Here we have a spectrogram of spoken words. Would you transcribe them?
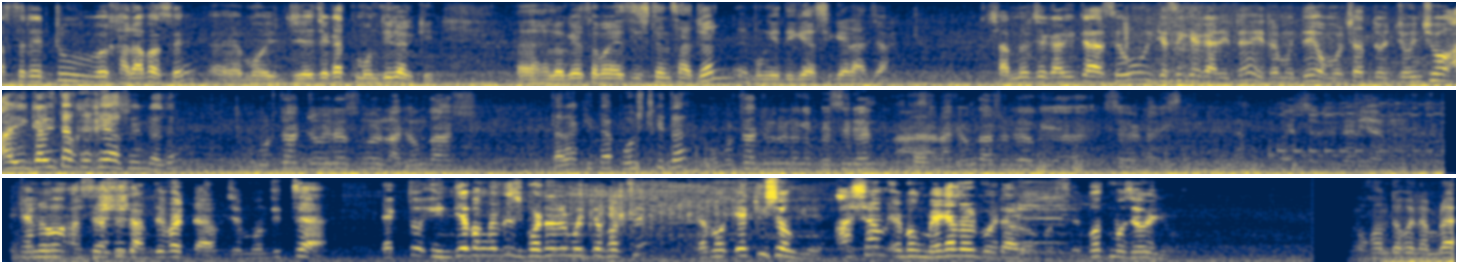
রাস্তাটা একটু খারাপ আছে। যে জায়গাত মন্দির আর কি। লগে আছে আমার অ্যাসিস্ট্যান্ট সাজন এবং এদিকে আছে গিয়ে রাজা। সামনের যে গাড়িটা আছে ওই গেছে গিয়ে গাড়িটা এটার মধ্যে অমরচাঁদ জৈন সহ এই খেয়ে আসুন রাজা? অমরচাঁদ হয় রাজন দাস। তারা কিতা পোস্ট কিতা অমরচাঁদ জয়রাজ লাগে প্রেসিডেন্ট আর রাজন দাস হলে সেক্রেটারি আস্তে আস্তে জানতে পারলাম যে মন্দিরটা এক তো ইন্ডিয়া বাংলাদেশ বর্ডারের মধ্যে পড়ছে এবং একই সঙ্গে আসাম এবং মেঘালয়ের বর্ডারও পড়ছে। বহুত মজা হইল। তখন তখন আমরা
